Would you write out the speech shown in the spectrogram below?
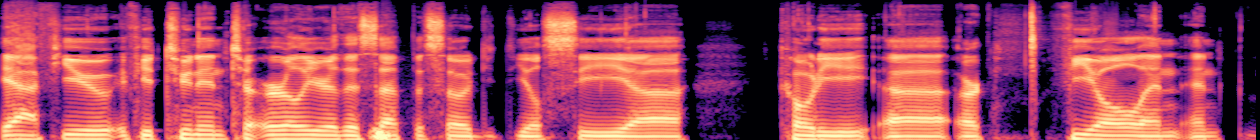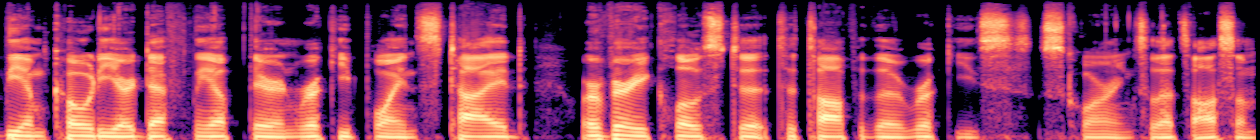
Yeah, if you if you tune into earlier this episode, you'll see uh, Cody uh, or Fiol and, and Liam Cody are definitely up there in rookie points, tied or very close to, to top of the rookies scoring. So that's awesome.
